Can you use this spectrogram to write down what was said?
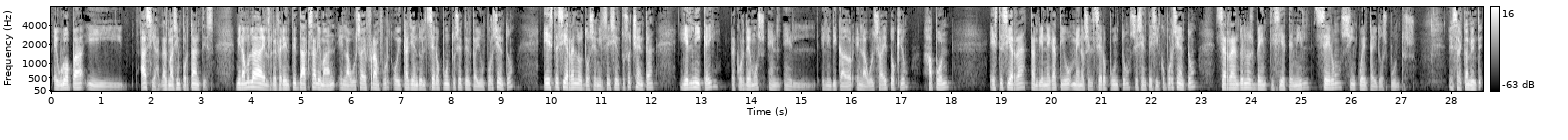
Europa y Asia, las más importantes. Miramos la, el referente DAX alemán en la bolsa de Frankfurt, hoy cayendo el 0.71%. Este cierra en los 12.680 y el Nikkei, recordemos en el, el indicador en la bolsa de Tokio, Japón, este cierra también negativo, menos el 0.65%, cerrando en los 27.052 puntos. Exactamente.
